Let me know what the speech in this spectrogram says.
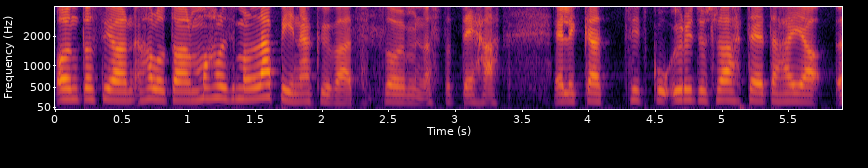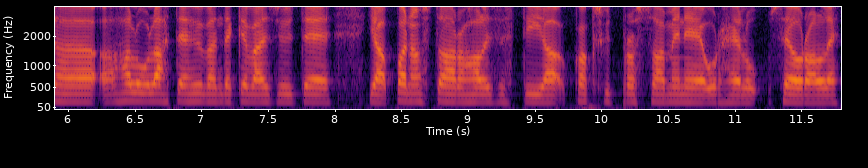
on tosiaan, halutaan mahdollisimman läpinäkyvää tästä toiminnasta tehdä. Eli sitten kun yritys lähtee tähän ja äh, haluaa lähteä hyvän tekeväisyyteen ja panostaa rahallisesti ja 20 prossaa menee urheiluseuralle,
